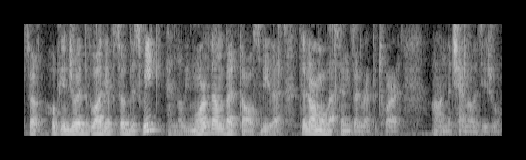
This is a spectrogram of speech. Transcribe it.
So hope you enjoyed the vlog episode this week, and there'll be more of them, but there'll also be the, the normal lessons and repertoire on the channel as usual.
